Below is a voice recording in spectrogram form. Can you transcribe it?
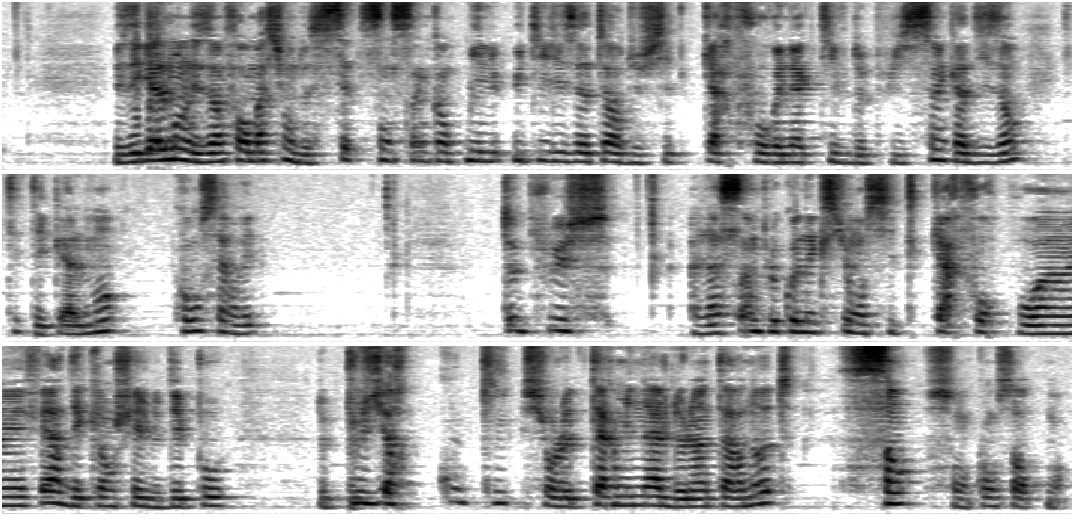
mais également les informations de 750 000 utilisateurs du site Carrefour inactifs depuis 5 à 10 ans étaient également conservées. De plus, la simple connexion au site carrefour.fr déclenchait le dépôt de plusieurs cookies sur le terminal de l'internaute sans son consentement.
